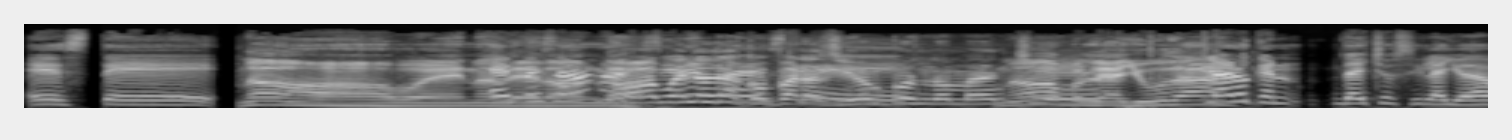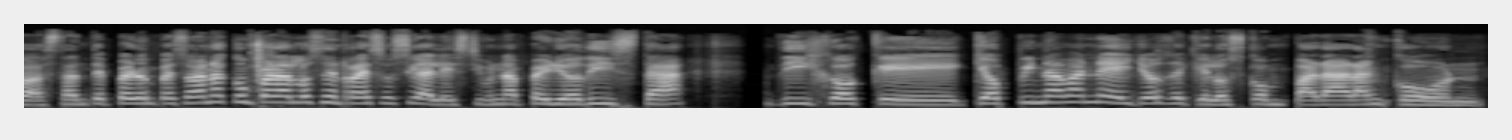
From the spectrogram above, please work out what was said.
Este. No, bueno, ¿de dónde? No, bueno, la comparación, pues no manches. No, pues le ayuda. Claro que, de hecho, sí le ayuda bastante, pero empezaron a compararlos en redes sociales y una periodista dijo que qué opinaban ellos de que los compararan con,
